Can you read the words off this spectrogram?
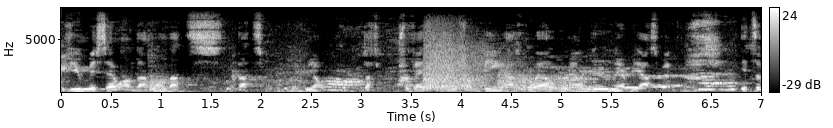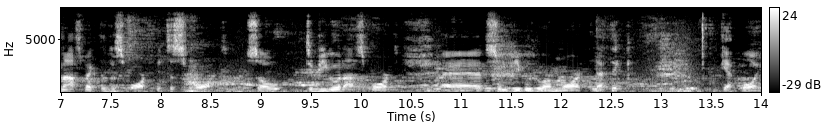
if you miss out on that, well that's that's you know that's preventing you from being as well rounded in every aspect. It's an aspect of the sport. It's a sport. So to be good at sport, uh, some people who are more athletic get by.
